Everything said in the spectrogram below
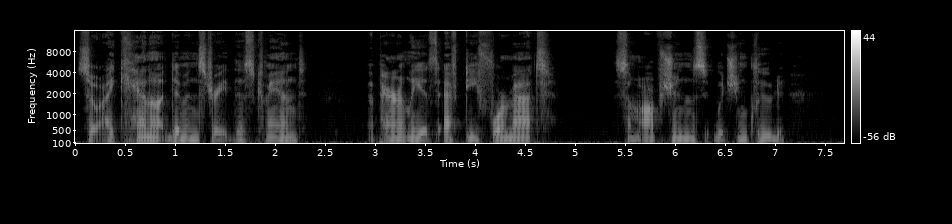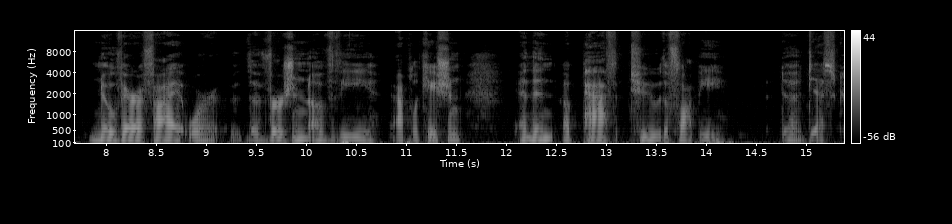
so I cannot demonstrate this command. Apparently, it's fdformat, some options which include no verify or the version of the application, and then a path to the floppy uh, disk.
